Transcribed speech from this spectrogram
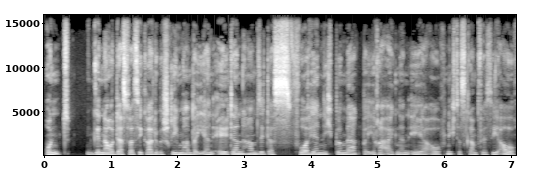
Und genau das, was Sie gerade beschrieben haben bei Ihren Eltern, haben Sie das vorher nicht bemerkt, bei Ihrer eigenen Ehe auch nicht? Das kam für Sie auch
